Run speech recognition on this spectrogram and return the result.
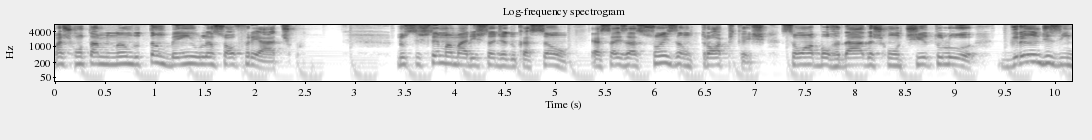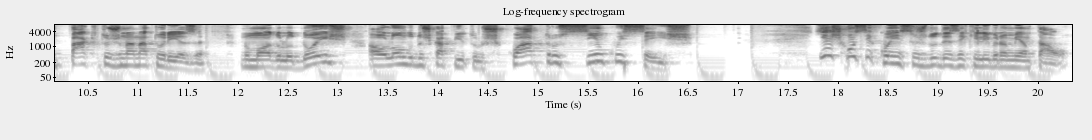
mas contaminando também o lençol freático. No sistema marista de educação, essas ações antrópicas são abordadas com o título Grandes Impactos na Natureza, no módulo 2, ao longo dos capítulos 4, 5 e 6. E as consequências do desequilíbrio ambiental?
